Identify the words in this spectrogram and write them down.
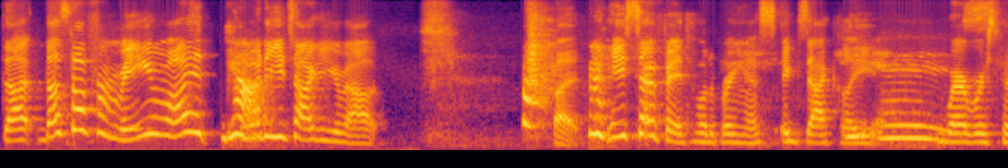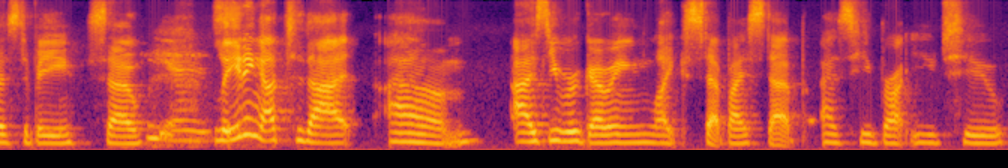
that that's not for me? What? Yeah. What are you talking about? But he's so faithful to bring us exactly where we're supposed to be. So leading up to that, um, as you were going like step by step, as he brought you to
